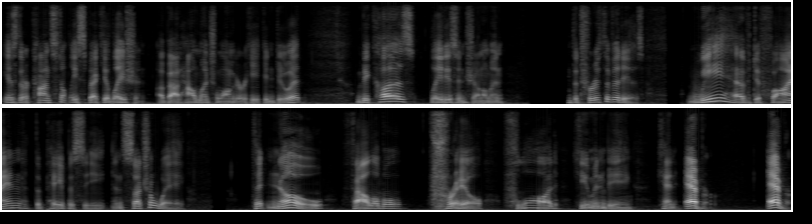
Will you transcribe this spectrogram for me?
is there constantly speculation about how much longer he can do it? Because, ladies and gentlemen, the truth of it is, we have defined the papacy in such a way that no fallible, frail, flawed human being can ever ever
